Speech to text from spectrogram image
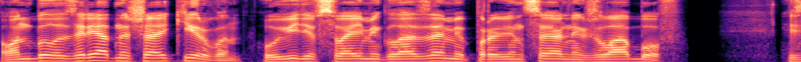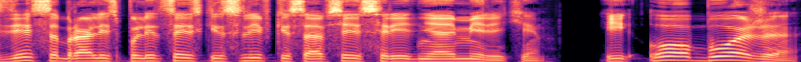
он был изрядно шокирован, увидев своими глазами провинциальных жлобов. Здесь собрались полицейские сливки со всей Средней Америки. И, о боже,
